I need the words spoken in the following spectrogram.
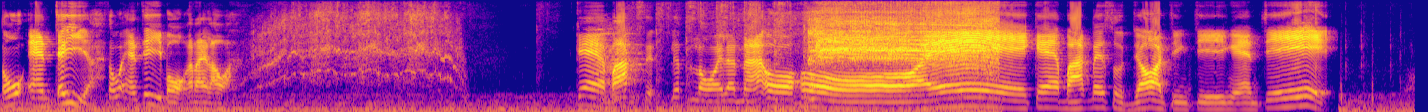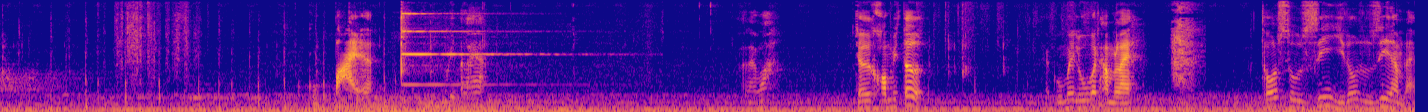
โต๊ะแอนจี้อะโต๊ะแอนจี้บอกอะไรเราอะแก้บั๊กเสร็จเรียบร้อยแล้วนะ โอ้โหแก้บั๊กได้สุดยอดจริง ๆ แอนจี้ กูไปแล้วเฮ้ยอะไรอะอะไรวะ เจอคอมพิวเตอร์ แต่กูไม่รู้ว่าทำอะไร โต๊ะซูซี่โต๊ะซูซี่ทำอะไร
